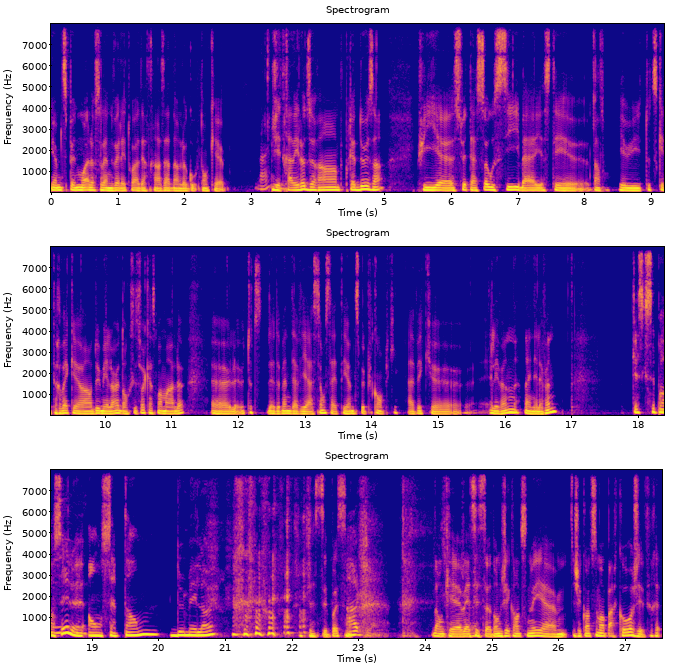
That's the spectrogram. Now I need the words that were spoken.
il y a un petit peu de moi là, sur la nouvelle étoile d'Air Transat dans le logo. Donc, euh, nice. j'ai travaillé là durant à peu près deux ans. Puis, euh, suite à ça aussi, ben, il y a- eu tout ce qui est avec, en 2001. Donc, c'est sûr qu'à ce moment-là, euh, le, tout le domaine de l'aviation, ça a été un petit peu plus compliqué avec 11, 9-11. Qu'est-ce qui s'est passé le 11 septembre 2001? Je ne sais pas si... Ah. Donc, euh, ben, c'est ça. Donc, j'ai continué, euh, j'ai continué mon parcours. J'ai tra-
